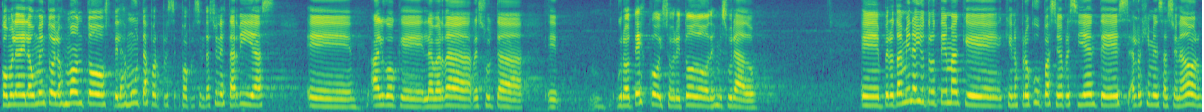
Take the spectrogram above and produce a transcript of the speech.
como la del aumento de los montos de las multas por, presentaciones tardías, eh, algo que la verdad resulta eh, grotesco y sobre todo desmesurado. Eh, pero también hay otro tema que, nos preocupa, señor presidente, es el régimen sancionador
